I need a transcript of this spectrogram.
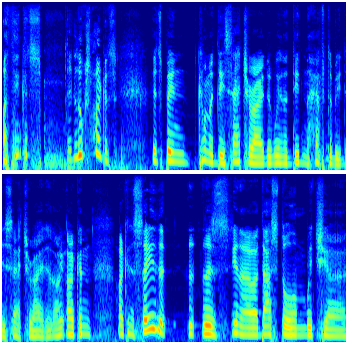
I think it's. It looks like it's it's been kind of desaturated when it didn't have to be desaturated. I, I can I can see that there's you know a dust storm which uh,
